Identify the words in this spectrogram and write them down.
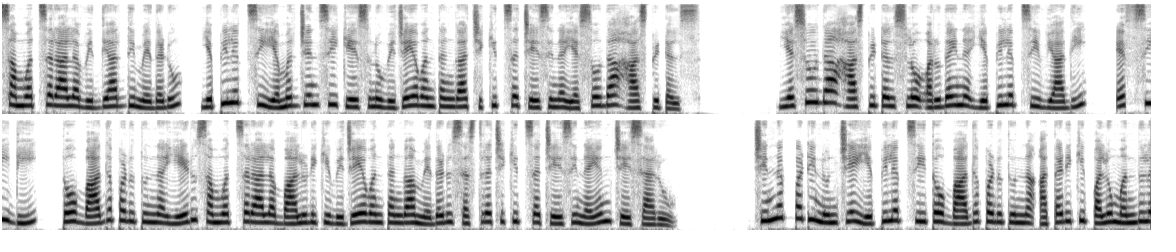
సంవత్సరాల విద్యార్థి మెదడు ఎపిలెప్సీ ఎమర్జెన్సీ కేసును విజయవంతంగా చికిత్స చేసిన యశోదా హాస్పిటల్స్. యశోదా హాస్పిటల్స్లో అరుదైన ఎపిలెప్సీ వ్యాధి ఎఫ్సిడి తో బాధపడుతున్న ఏడు సంవత్సరాల బాలుడికి విజయవంతంగా మెదడు శస్త్రచికిత్స చేసి నయం చేశారు. చిన్నప్పటి నుంచే ఎపిలెప్సీతో బాధపడుతున్న అతడికి పలు మందుల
